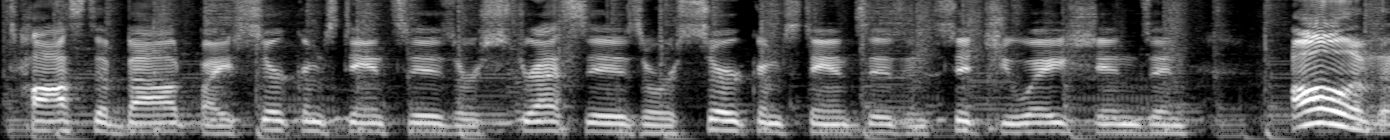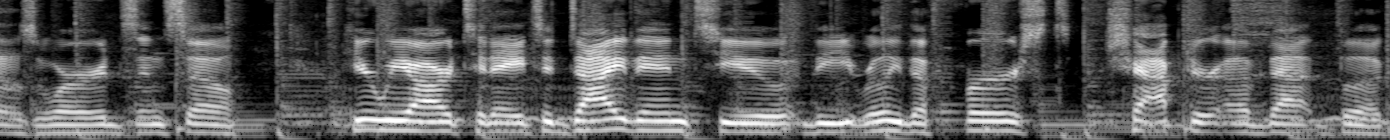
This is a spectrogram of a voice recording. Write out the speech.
tossed about by circumstances or stresses or circumstances and situations and all of those words. And so here we are today to dive into the really the first chapter of that book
